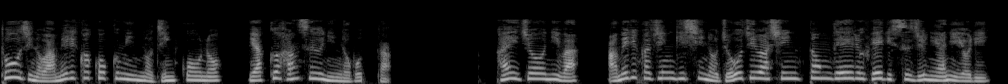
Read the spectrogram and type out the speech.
当時のアメリカ国民の人口の約半数に上った。会場にはアメリカ人技師のジョージ・ワシントン・ゲール・フェリス・ジュニアにより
